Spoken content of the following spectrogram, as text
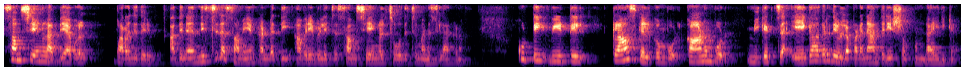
സംശയങ്ങൾ അധ്യാപകർ പറഞ്ഞു തരും. അതിന് നിശ്ചിത സമയം കണ്ടെത്തി അവരെ വിളിച്ച് സംശയങ്ങൾ ചോദിച്ച് മനസ്സിലാക്കണം. കുട്ടി വീട്ടിൽ ക്ലാസ് കേൾക്കുമ്പോൾ കാണുമ്പോൾ മികച്ച ഏകാഗ്രതയുള്ള പഠനാന്തരീക്ഷം ഉണ്ടായിരിക്കണം.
